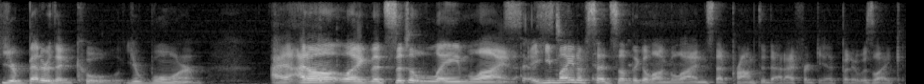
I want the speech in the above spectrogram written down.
you're better than cool. You're warm. I, I don't like that's such a lame line. So he might have said something along the lines that prompted that. I forget, but it was like,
